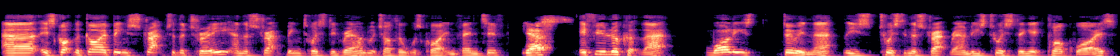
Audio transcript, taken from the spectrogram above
Uh, it's got the guy being strapped to the tree and the strap being twisted round, which I thought was quite inventive. Yes. if you look at that, while he's doing that, he's twisting the strap round, he's twisting it clockwise.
